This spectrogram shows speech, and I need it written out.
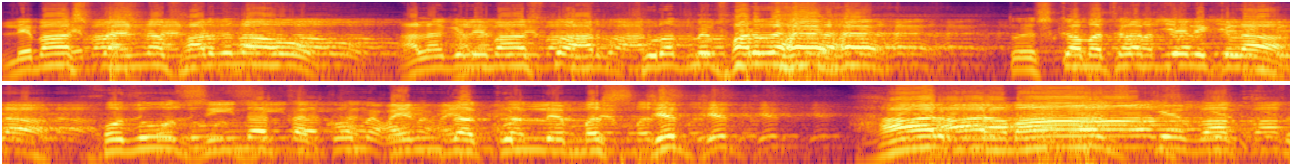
لباس پہننا فرد نہ ہو۔ حالانکہ لباس تو ہر صورت میں فرد ہے۔ تو اس کا مطلب یہ نکلا خدو زینتکم عند کل مسجد۔ ہر نماز کے وقت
